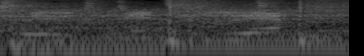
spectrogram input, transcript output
who didn't react.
